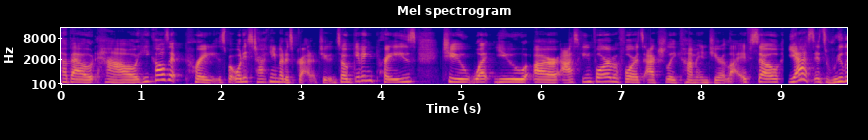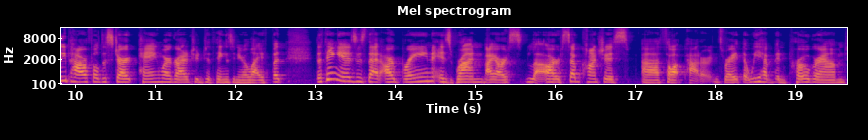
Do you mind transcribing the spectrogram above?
about how he calls it praise, but what he's talking about is gratitude. So, giving praise to what you are asking for before it's actually come into your life. So, yes, it's really powerful to start paying more gratitude to things in your life. But the thing is, is that our brain is run by our our subconscious uh, thought patterns, right? That we have been programmed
